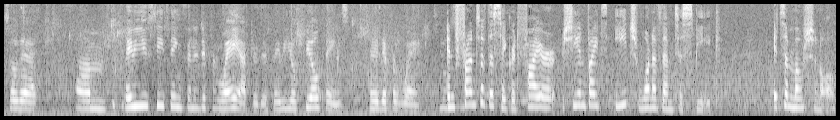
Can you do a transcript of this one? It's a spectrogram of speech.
so that um, maybe you see things in a different way after this. Maybe you'll feel things in a different way. In front of the sacred fire, she invites each one of them to speak. It's emotional.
